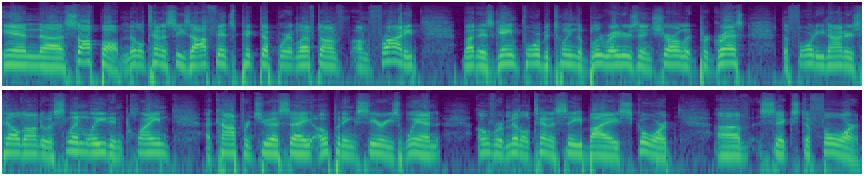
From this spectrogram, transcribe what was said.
In uh, softball, Middle Tennessee's offense picked up where it left on on Friday, but as Game Four between the Blue Raiders and Charlotte progressed, the 49ers held on to a slim lead and claimed a Conference USA opening series win over Middle Tennessee by a score of six to four.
